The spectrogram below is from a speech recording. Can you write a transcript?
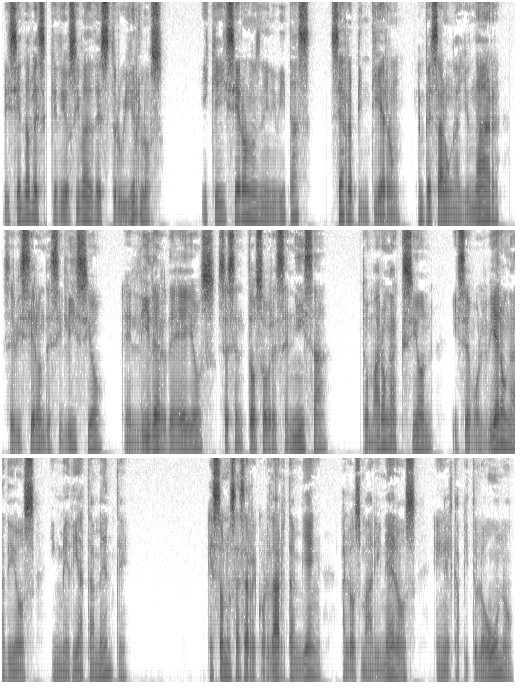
diciéndoles que Dios iba a destruirlos. ¿Y qué hicieron los ninivitas? Se arrepintieron Empezaron a ayunar, se vistieron de silicio, el líder de ellos se sentó sobre ceniza, tomaron acción y se volvieron a Dios inmediatamente. Esto nos hace recordar también a los marineros en el capítulo 1,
